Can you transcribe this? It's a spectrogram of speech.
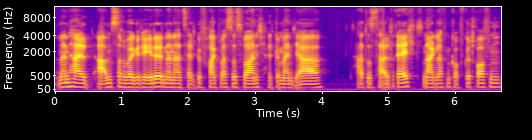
Und dann halt abends darüber geredet und dann hat sie halt gefragt, was das war. Und ich halt gemeint, ja, hattest halt recht, Nagel auf den Kopf getroffen.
